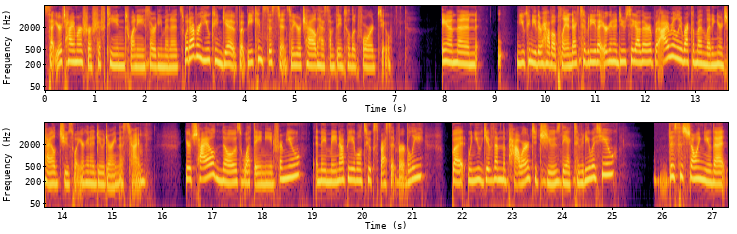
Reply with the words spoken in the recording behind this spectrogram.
set your timer for 15, 20, 30 minutes, whatever you can give, but be consistent so your child has something to look forward to. And then you can either have a planned activity that you're going to do together, but I really recommend letting your child choose what you're going to do during this time. Your child knows what they need from you, and they may not be able to express it verbally, but when you give them the power to choose the activity with you, this is showing you that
